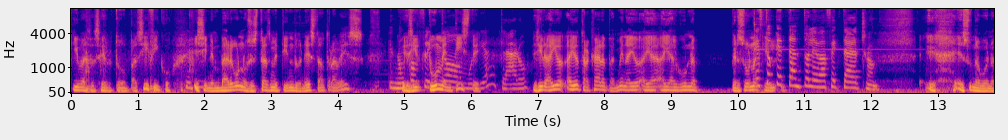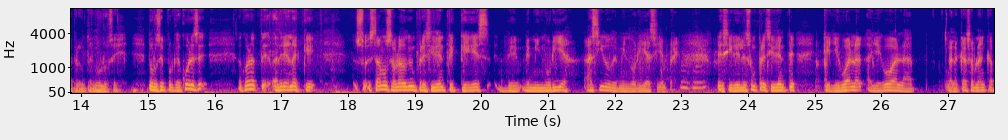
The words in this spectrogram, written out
que ibas a hacer todo pacífico. Uh -huh. Y sin embargo nos estás metiendo en esta otra vez. En un es decir, tú mentiste. Mundial, claro. Es decir, hay, hay, otra cara también. Hay, hay, hay alguna persona ¿Esto que... qué tanto le va a afectar a Trump? Eh, es una buena pregunta, no lo sé. No lo sé, porque acuérdese, acuérdate, Adriana, que estamos hablando de un presidente que es de, de minoría, ha sido de minoría siempre. Uh -huh. Es decir, él es un presidente que llegó a la, llegó a la, a la Casa Blanca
